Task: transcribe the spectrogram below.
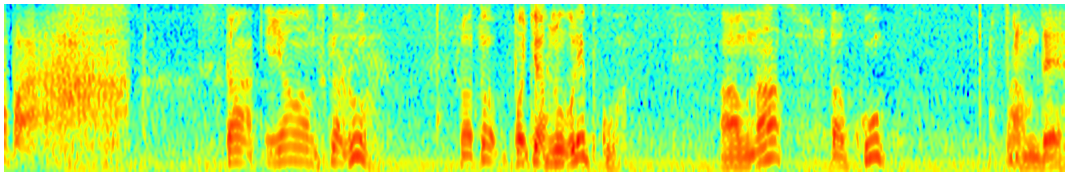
Опа! Так, і я вам скажу, що то потягнув рибку, а в нас в ставку, там, де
